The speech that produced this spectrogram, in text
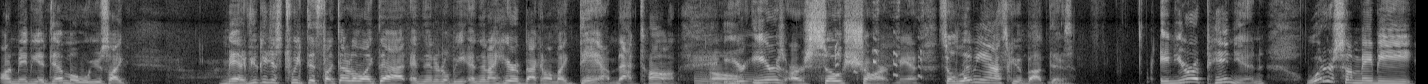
on maybe a demo where you're just like man if you could just tweak this like that or like that and then it'll be and then i hear it back and i'm like damn that tom. Mm. Your oh. ears are so sharp man. So let me ask you about this. In your opinion what are some maybe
